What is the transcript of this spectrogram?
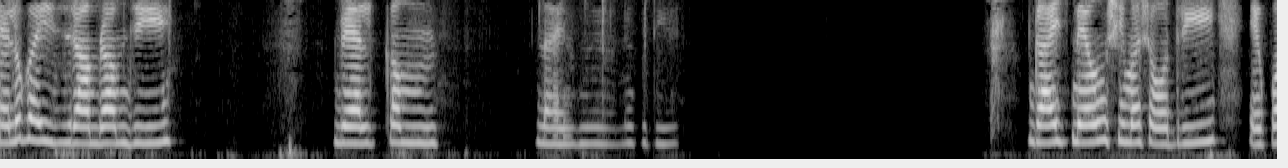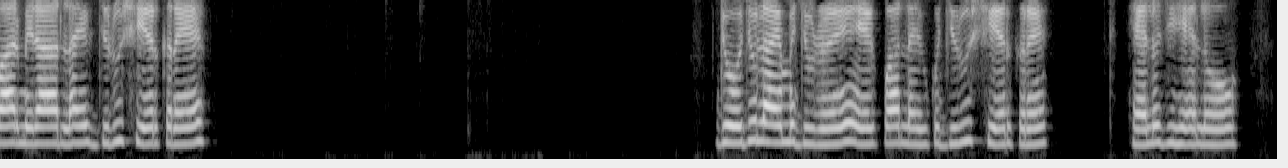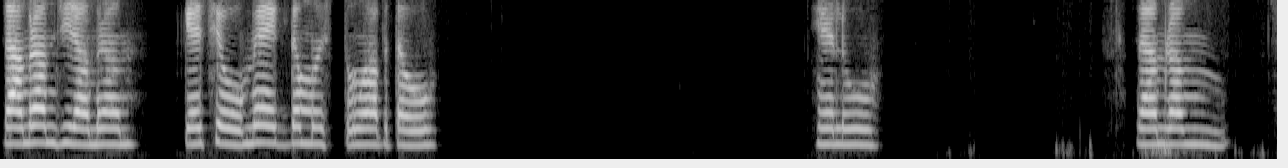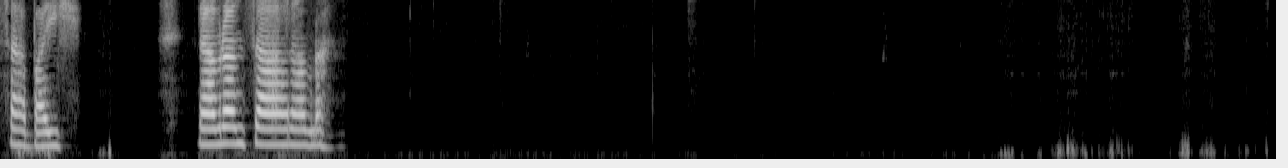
Hello guys Ram Ram ji welcome live में आने के लिए। मैं हूँ सीमा चौधरी एक बार मेरा लाइव ज़रूर शेयर करें। जो जो लाइव में जुड़ रहे हैं, एक बार लाइव को ज़रूर शेयर करें। हेलो जी हेलो राम राम जी राम राम कैसे हो? मैं एकदम मस्त हूँ, आप बताओ? हेलो राम राम सा भाई। राम राम सा, राम राम।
